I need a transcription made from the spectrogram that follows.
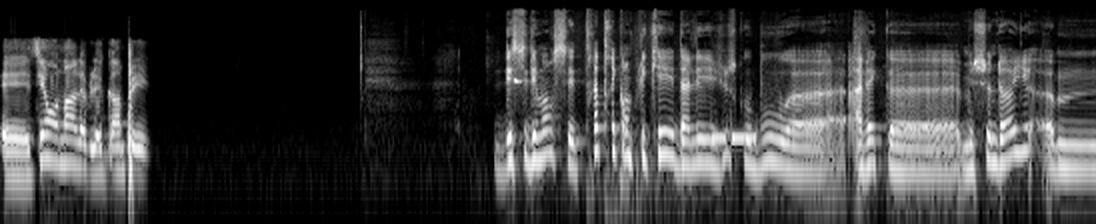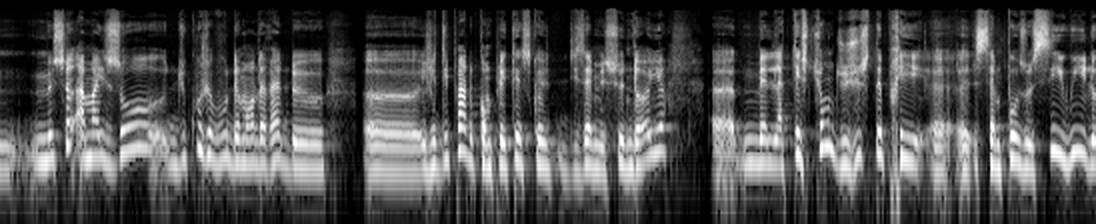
Et si on enlève les grands pays Décidément, c'est très très compliqué d'aller jusqu'au bout euh, avec euh, Monsieur Ndoye. Euh, Monsieur Amaïzo, du coup, je vous demanderai de, je ne dis pas de compléter ce que disait Monsieur Ndoye, mais la question du juste prix s'impose aussi. Oui, le,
